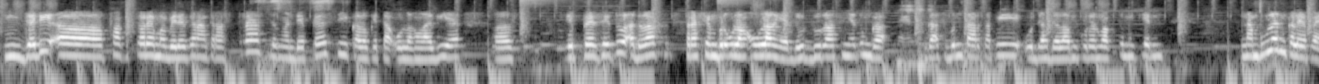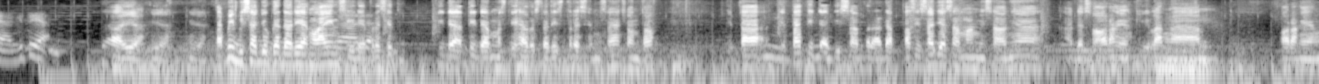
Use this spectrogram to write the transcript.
Hmm, jadi uh, faktor yang membedakan antara stres dengan depresi kalau kita ulang lagi ya uh, depresi itu adalah stres yang berulang-ulang ya durasinya tuh nggak nggak sebentar tapi udah dalam kurun waktu mungkin enam bulan kali ya pak ya gitu ya? Ya iya iya iya tapi bisa juga dari yang lain ya, sih depresi itu tidak tidak mesti harus dari stres. Ya misalnya contoh kita hmm. kita tidak bisa beradaptasi saja sama misalnya ada seorang yang kehilangan orang yang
